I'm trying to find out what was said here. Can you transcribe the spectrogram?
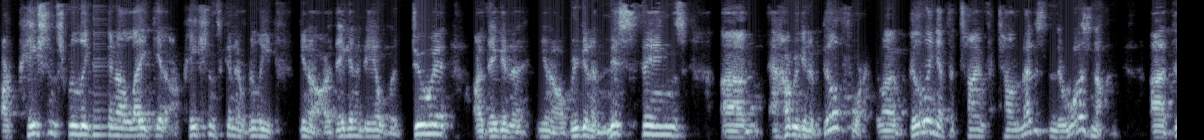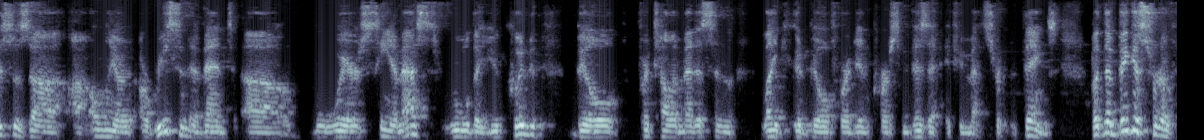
Are patients really going to like it? Are patients going to really, you know, are they going to be able to do it? Are they going to, you know, are we going to miss things? Um, how are we going to bill for it? Uh, billing at the time for telemedicine, there was none. Uh, this was uh, uh only a, a, recent event uh, where CMS ruled that you could bill for telemedicine like you could bill for an in-person visit if you met certain things. But the biggest sort of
